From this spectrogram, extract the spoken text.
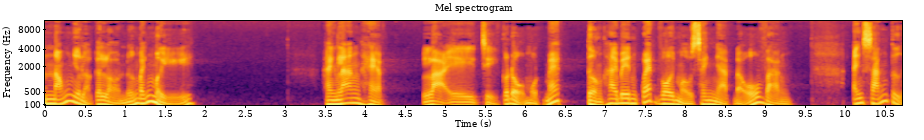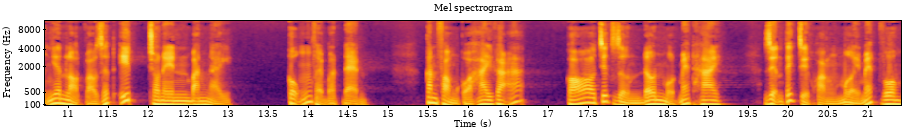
nóng như là cái lò nướng bánh mì. Hành lang hẹp lại chỉ có độ một mét, Tường hai bên quét vôi màu xanh nhạt đã ố vàng. Ánh sáng tự nhiên lọt vào rất ít, Cho nên ban ngày Cũng phải bật đèn. Căn phòng của hai gã Có chiếc giường đơn 1m2 Diện tích chỉ khoảng 10 mét vuông.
